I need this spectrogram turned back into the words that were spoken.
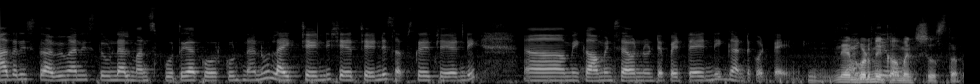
ఆదరిస్తూ అభిమానిస్తూ ఉండాలి మనస్ఫూర్తిగా కోరుకుంటున్నాను. లైక్ చేయండి షేర్ చేయండి సబ్స్క్రైబ్ చేయండి. మీ కామెంట్స్ ఏమైనా ఉంటే పెట్టేయండి గంట కొట్టేయండి. నేను కూడా మీ కామెంట్స్ చూస్తాను.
